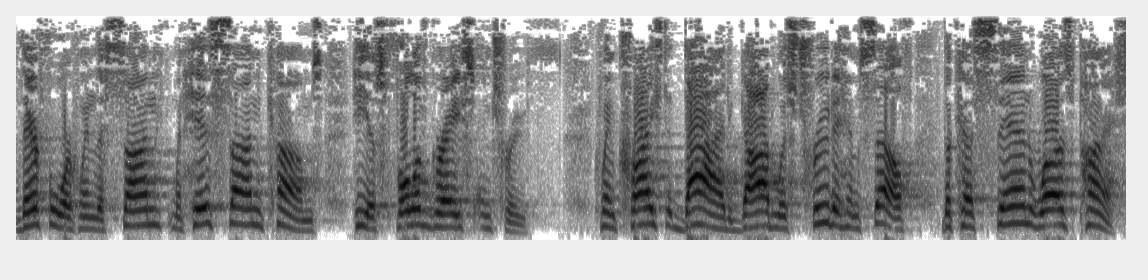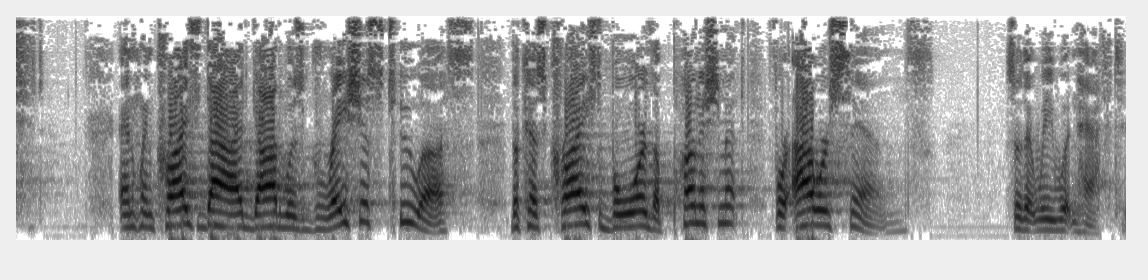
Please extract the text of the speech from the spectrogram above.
Therefore, when the son, when his son comes, he is full of grace and truth. When Christ died, God was true to himself because sin was punished. And when Christ died, God was gracious to us because Christ bore the punishment for our sins so that we wouldn't have to.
